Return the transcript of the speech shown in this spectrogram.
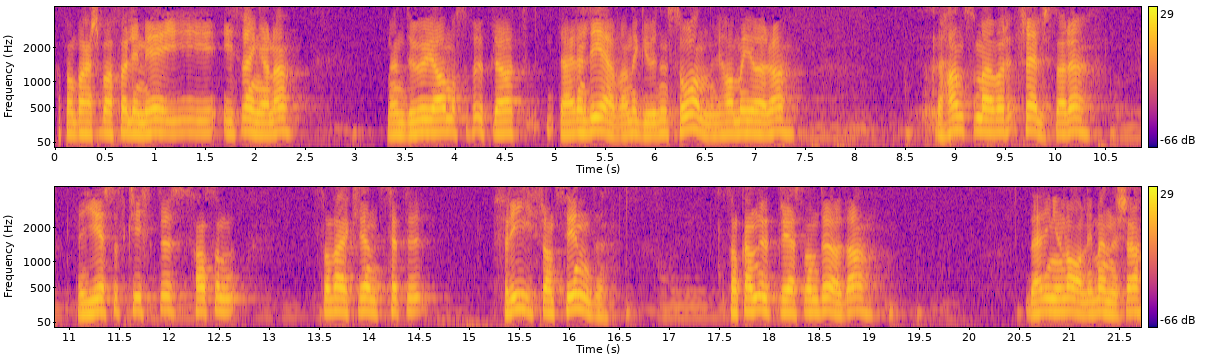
Att man kanske bara följer med i, i svängarna. Men du och jag måste få uppleva att det är den levande Gudens son vi har med att göra. Det är han som är vår frälsare. Det är Jesus Kristus, han som, som verkligen sätter fri från synd, som kan uppresa de döda. Det är ingen vanlig människa.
